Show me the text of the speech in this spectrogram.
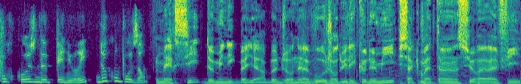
pour cause de pénurie de composants. Merci Dominique Bayard. Bonne journée à vous. Aujourd'hui l'économie chaque matin sur RFI.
